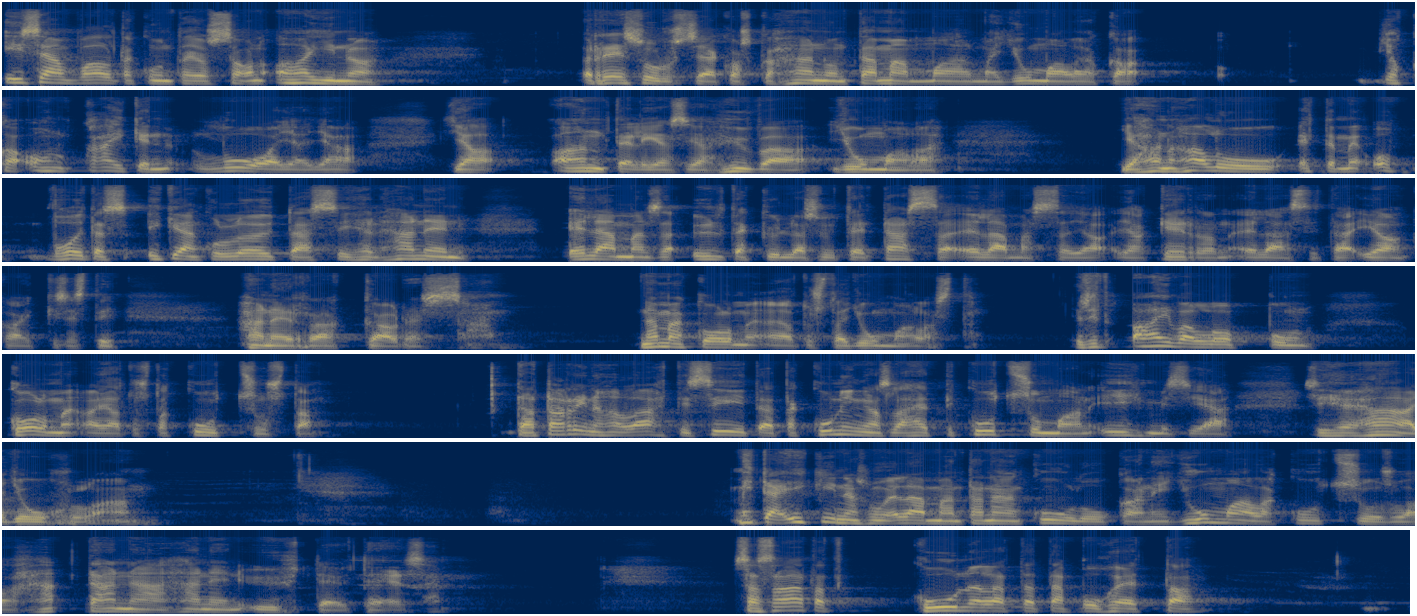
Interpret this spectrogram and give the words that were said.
isän valtakunta, jossa on aina resursseja, koska hän on tämän maailman Jumala, joka, joka on kaiken luoja ja, ja antelias ja hyvä Jumala. Ja hän haluaa, että me voitaisiin ikään kuin löytää siihen hänen elämänsä yltäkylläisyyteen tässä elämässä ja, ja kerran elää sitä iankaikkisesti hänen rakkaudessaan. Nämä kolme ajatusta Jumalasta. Ja sitten aivan loppuun kolme ajatusta kutsusta. Tämä tarinahan lähti siitä, että kuningas lähetti kutsumaan ihmisiä siihen hääjuhlaan. Mitä ikinä sun elämään tänään kuuluukaan, niin Jumala kutsuu sua tänään hänen yhteyteensä. Sä saatat kuunnella tätä puhetta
